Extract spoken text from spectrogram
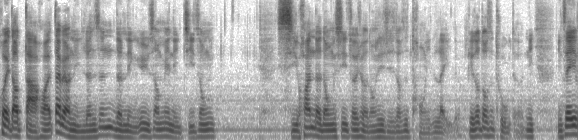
会到大坏，代表你人生的领域上面，你集中喜欢的东西、追求的东西，其实都是同一类的。比如说都是土的，你你这一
